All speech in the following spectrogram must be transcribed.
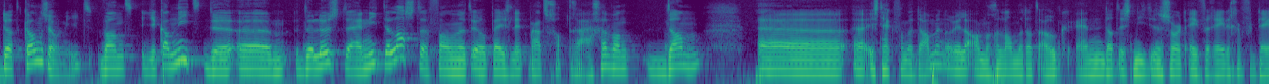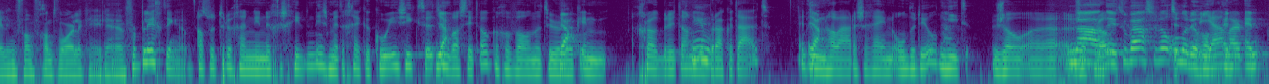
dat kan zo niet. Want je kan niet de, um, de lusten en niet de lasten van het Europees lidmaatschap dragen. Want dan uh, uh, is het hek van de dam en dan willen andere landen dat ook. En dat is niet een soort evenredige verdeling van verantwoordelijkheden en verplichtingen. Als we teruggaan in de geschiedenis met de gekke koeienziekte, toen ja. was dit ook een geval natuurlijk. Ja. In Groot-Brittannië brak het uit. En toen ja. waren ze geen onderdeel, niet zo, uh, nou, zo groot. nee, toen waren ze wel onderdeel van. Ja, maar... en, en,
